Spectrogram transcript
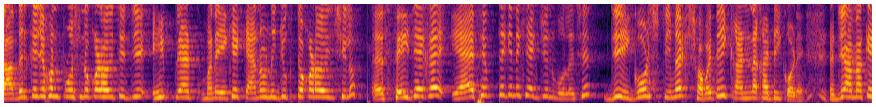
তাদেরকে যখন প্রশ্ন করা হয়েছে যে এই প্লেয়ার মানে একে কেন নিযুক্ত করা হয়েছিল সেই জায়গায় এআইএফএফ থেকে নাকি একজন বলেছে যে ইগোর স্টিম্যাক সবাইতেই কান্নাকাটি করে, যে আমাকে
